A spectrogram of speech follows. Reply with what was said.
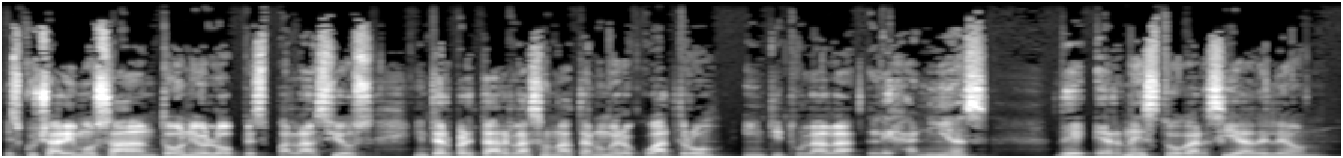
escucharemos a Antonio López Palacios interpretar la sonata número 4, intitulada Lejanías, de Ernesto García de León.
